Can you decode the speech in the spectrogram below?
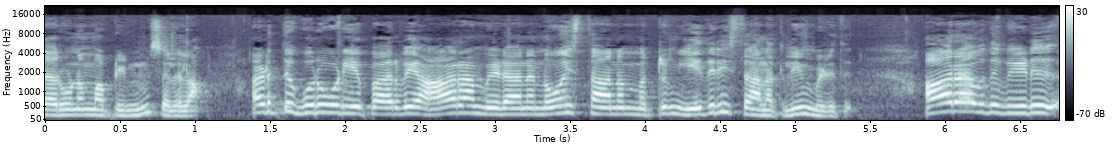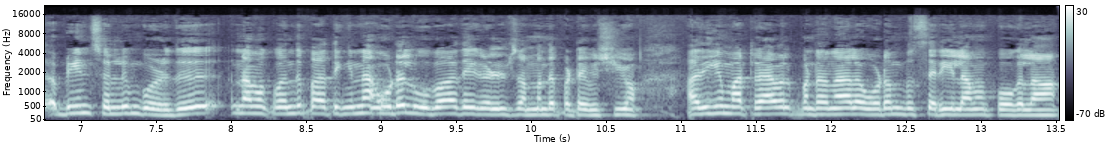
தருணம் அப்படின்னு சொல்லலாம். அடுத்து குருவுடைய பார்வை ஆறாம் வீடான நோய் ஸ்தானம் மற்றும் எதிரி ஸ்தானத்திலையும் விழுது. ஆறாவது வீடு அப்படின்னு சொல்லும் பொழுது நமக்கு வந்து பார்த்திங்கன்னா உடல் உபாதைகள் சம்மந்தப்பட்ட விஷயம். அதிகமாக ட்ராவல் பண்ணுறதுனால உடம்பு சரியில்லாமல் போகலாம்.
